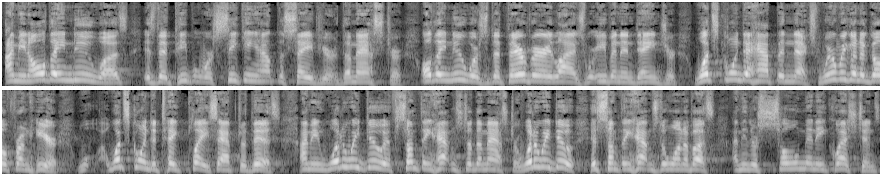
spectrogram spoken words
I mean, all they knew was is that people were seeking out the Savior, the Master. All they knew was that their very lives were even endangered. What's going to happen next? Where are we going to go from here? What's going to take place after this? I mean, what do we do if something happens to the Master? What do we do if something happens to one of us? I mean, there's so many questions.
